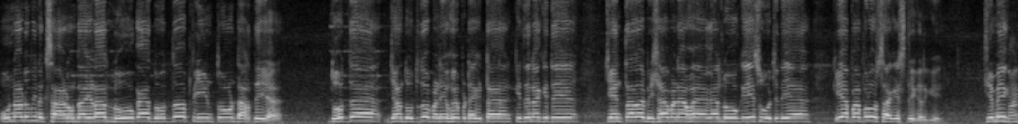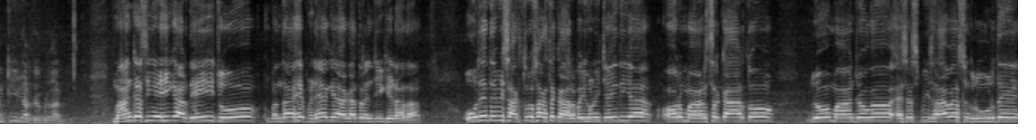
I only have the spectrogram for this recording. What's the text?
ਉਹਨਾਂ ਨੂੰ ਵੀ ਨੁਕਸਾਨ ਹੁੰਦਾ। ਜਿਹੜਾ ਲੋਕ ਹੈ ਦੁੱਧ ਪੀਣ ਤੋਂ ਡਰਦੇ ਆ। ਦੁੱਧ ਹੈ ਜਾਂ ਦੁੱਧ ਤੋਂ ਬਣੇ ਹੋਏ ਪ੍ਰੋਡਕਟ ਹੈ, ਕਿਤੇ ਨਾ ਕਿਤੇ ਚਿੰਤਾ ਦਾ ਵਿਸ਼ਾ ਬਣਿਆ ਹੋਇਆ ਹੈਗਾ। ਲੋਕ ਇਹ ਸੋਚਦੇ ਆ ਕਿ ਆਪਾਂ ਭਰੋਸਾ ਕਿਸ ਤੇ ਕਰੀਏ? ਜਿਵੇਂ ਮੰਗ ਕੀ ਕਰਦੇ ਹੋ ਪ੍ਰਧਾਨ ਜੀ? ਮੰਗ ਅਸੀਂ ਇਹੀ ਕਰਦੇ ਹਾਂ ਜੀ, ਜੋ ਬੰਦਾ ਇਹ ਫੜਿਆ ਗਿਆ ਹੈਗਾ ਤਰੰਜੀ ਖੇੜਾ ਦਾ, ਉਹਦੇ ਤੇ ਵੀ ਸਖਤ ਤੋਂ ਸਖਤ ਕਾਰਵਾਈ ਹੋਣੀ ਚਾਹੀਦੀ ਆ ਔਰ ਮਾਨ ਸਰਕਾਰ ਤੋਂ ਜੋ ਮਾਨਯੋਗ ਐਸਐਸਪੀ ਸਾਹਿਬ ਹੈ ਸੰਗਰੂਰ ਦੇ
